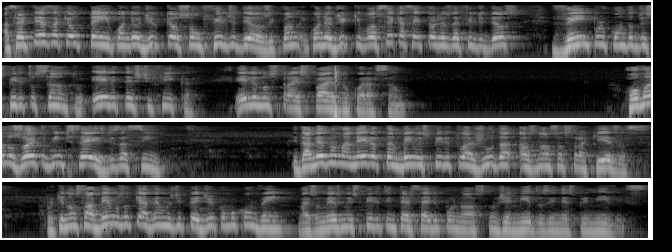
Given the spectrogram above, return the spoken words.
A certeza que eu tenho quando eu digo que eu sou um filho de Deus, e quando, quando eu digo que você que aceitou Jesus é filho de Deus, vem por conta do Espírito Santo. Ele testifica. Ele nos traz paz no coração. Romanos 8, 26 diz assim: E da mesma maneira também o Espírito ajuda as nossas fraquezas, porque não sabemos o que havemos de pedir como convém, mas o mesmo Espírito intercede por nós com gemidos inexprimíveis.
